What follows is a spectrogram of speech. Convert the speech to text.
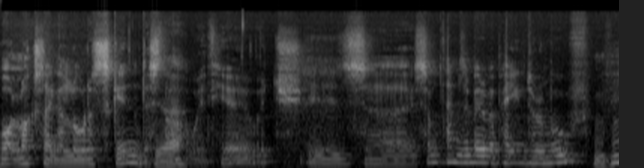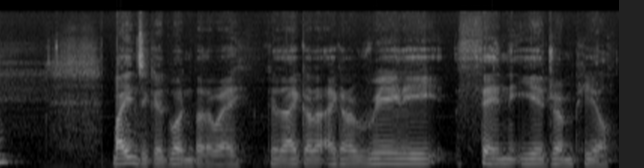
what looks like a load of skin to start Yeah. with here, which is uh, sometimes a bit of a pain to remove. Mine's a good one, by the way, because I got a, I got a really thin eardrum peel.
